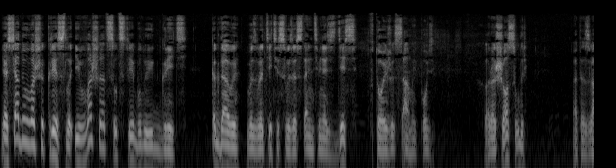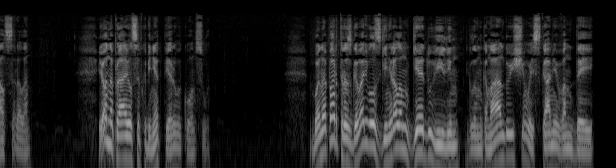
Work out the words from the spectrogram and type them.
Я сяду в ваше кресло и в ваше отсутствие буду их греть. Когда вы возвратитесь, вы застанете меня здесь, в той же самой позе. — Хорошо, сударь, — отозвался Ролан. И он направился в кабинет первого консула. Бонапарт разговаривал с генералом Гедувилем, главнокомандующим войсками Вандеи.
